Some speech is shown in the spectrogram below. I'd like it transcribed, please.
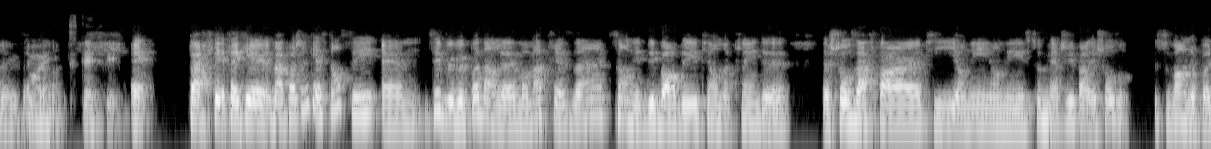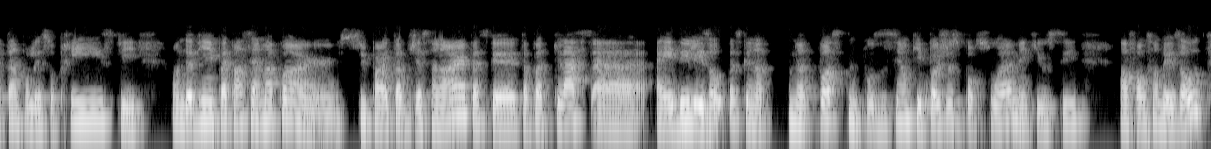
Exactement. Ouais, tout à fait. Eh, parfait. Fait que ma prochaine question, c'est, euh, tu sais, veux, veux pas dans le moment présent, si on est débordé, puis on a plein de, de choses à faire, puis on est, on est submergé par les choses. Souvent, on n'a pas le temps pour les surprises, puis on devient potentiellement pas un super top gestionnaire parce que tu n'as pas de place à, aider les autres, parce que notre, poste, c'est une position qui est pas juste pour soi, mais qui est aussi en fonction des autres.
